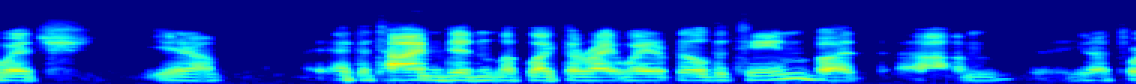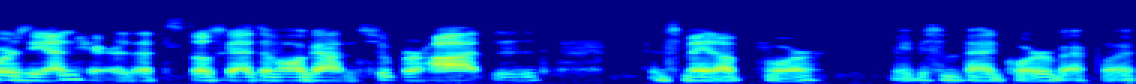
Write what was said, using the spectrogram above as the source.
which you know at the time didn't look like the right way to build a team. But um, you know towards the end here, that's those guys have all gotten super hot and it's made up for maybe some bad quarterback play.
